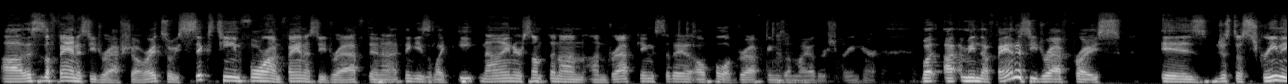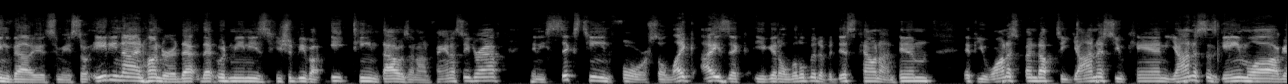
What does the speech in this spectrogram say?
Uh, this is a fantasy draft show, right? So he's 16-4 on fantasy draft, and I think he's like 8-9 or something on on DraftKings today. I'll pull up DraftKings on my other screen here. But I mean, the fantasy draft price is just a screaming value to me. So 8,900, that, that would mean he's, he should be about 18,000 on fantasy draft and he's 16-4. So like Isaac, you get a little bit of a discount on him. If you want to spend up to Giannis, you can. Giannis's game log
